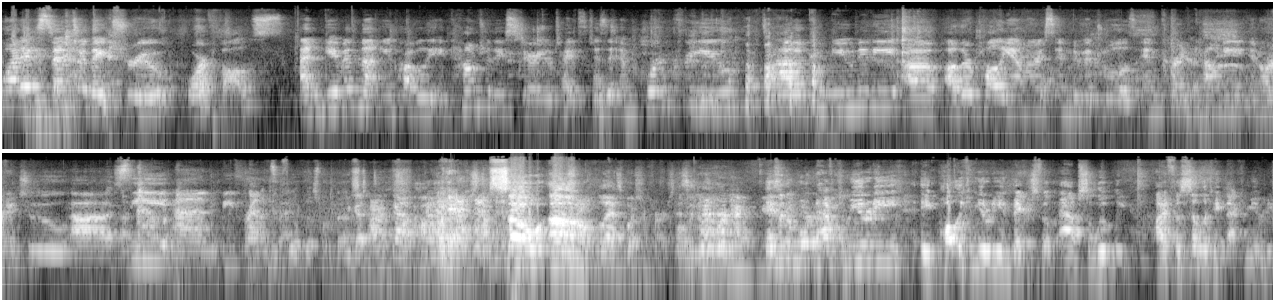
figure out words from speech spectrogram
what extent are they true or false? And given that you probably encounter these stereotypes, is it important for you to have a community of other polyamorous individuals in Kern County in order to uh, see and be friends I feel this one You got time? Okay, so, um, So, last question first. Is it important to have? Is it important to have a community, a poly community in Bakersfield? Absolutely. I facilitate that community.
